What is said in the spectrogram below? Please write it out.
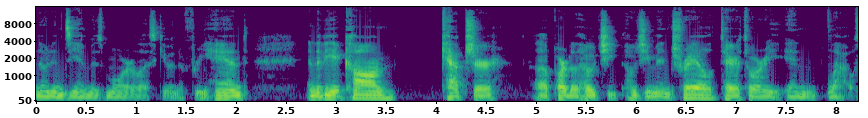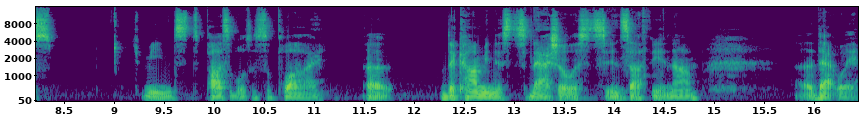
Dinh, Diem is more or less given a free hand. And the Viet Cong capture uh, part of the Ho Chi, Ho Chi Minh Trail territory in Laos, which means it's possible to supply uh, the communists, nationalists in South Vietnam uh, that way.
